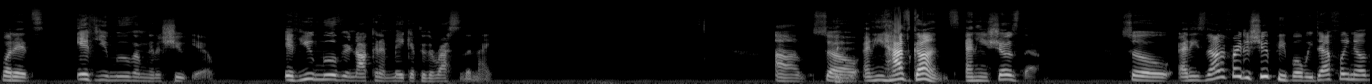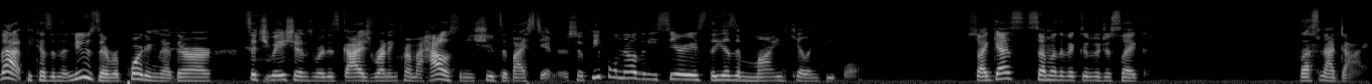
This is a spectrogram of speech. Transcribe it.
But it's if you move, I'm going to shoot you. If you move, you're not going to make it through the rest of the night. Um, so, and he has guns and he shows them. So, and he's not afraid to shoot people. We definitely know that because in the news they're reporting that there are situations where this guy's running from a house and he shoots a bystander. So people know that he's serious, that he doesn't mind killing people. So I guess some of the victims are just like, let's not die.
